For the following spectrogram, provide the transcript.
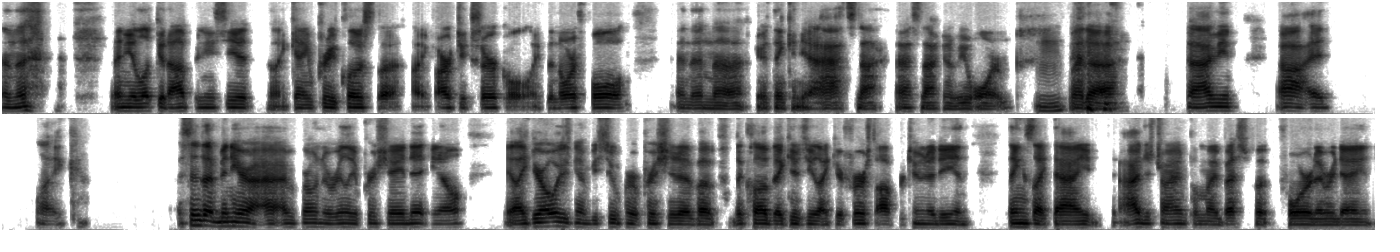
and then then you look it up and you see it like getting pretty close to the like Arctic Circle, like the North Pole, and then uh, you're thinking, yeah, that's not that's not going to be warm. Mm. But uh, I mean, uh, it like since I've been here, I, have grown to really appreciate it. You know, like you're always going to be super appreciative of the club that gives you like your first opportunity and things like that. I just try and put my best foot forward every day. And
